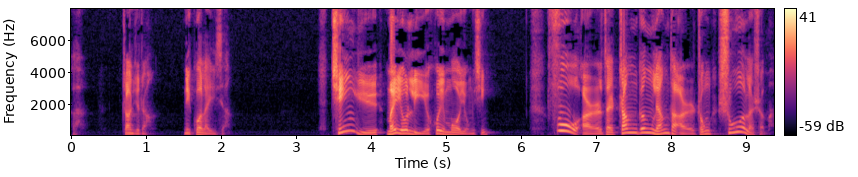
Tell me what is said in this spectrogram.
啊，张局长，你过来一下。”秦宇没有理会莫永兴，附耳在张庚良的耳中说了什么。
